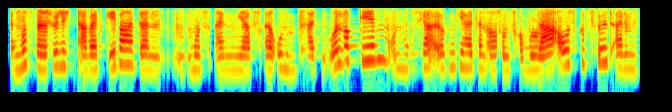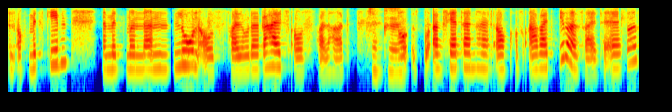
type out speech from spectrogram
dann muss natürlich der Arbeitgeber, dann muss einem ja äh, unbezahlten Urlaub geben und muss ja irgendwie halt dann auch so ein Formular ausgefüllt, einem dann auch mitgeben, damit man dann Lohnausfall oder Gehaltsausfall hat. Okay. So, so erfährt dann halt auch auf Arbeitgeberseite etwas,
